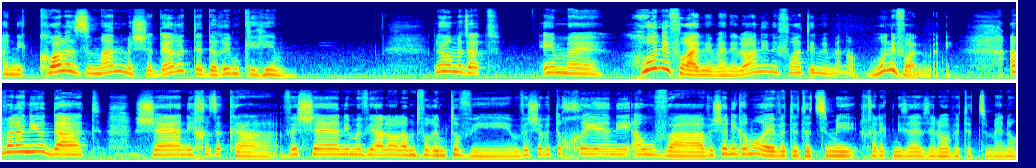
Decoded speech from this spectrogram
אני כל הזמן משדרת תדרים כהים. לעומת זאת, אם uh, הוא נפרד ממני, לא אני נפרדתי ממנו, הוא נפרד ממני. אבל אני יודעת שאני חזקה, ושאני מביאה לעולם דברים טובים, ושבתוכי אני אהובה, ושאני גם אוהבת את עצמי. חלק מזה זה לא אוהב את עצמנו.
